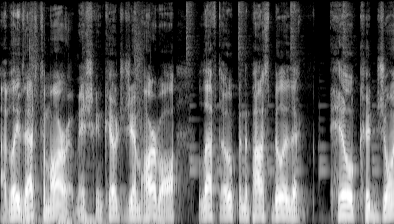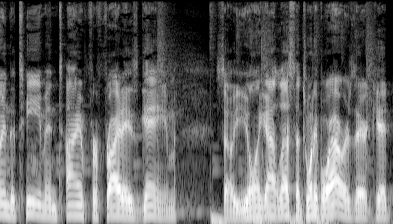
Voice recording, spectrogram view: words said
I believe that's tomorrow. Michigan coach Jim Harbaugh left open the possibility that Hill could join the team in time for Friday's game. So you only got less than 24 hours there, kid.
